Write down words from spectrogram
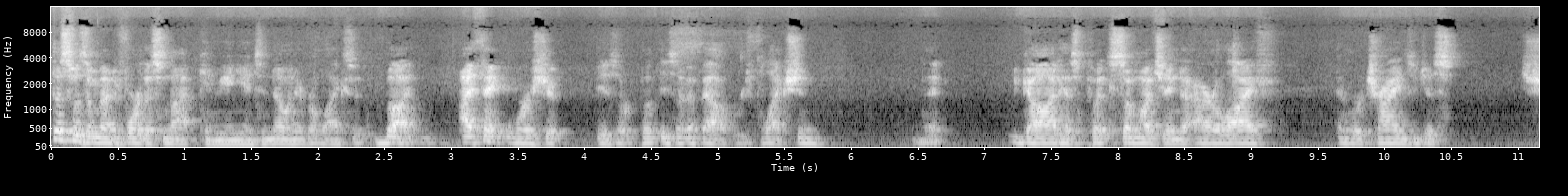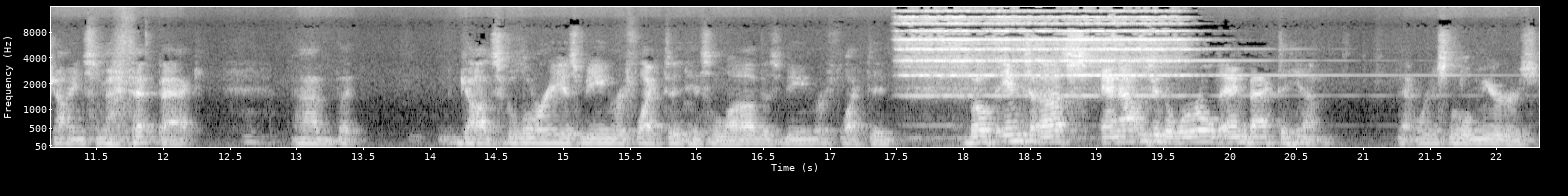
this was a metaphor that's not convenient and no one ever likes it, but I think worship is, a, is about reflection that God has put so much into our life and we're trying to just shine some of that back. Uh, but God's glory is being reflected, His love is being reflected, both into us and out into the world and back to Him. That we're just little mirrors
